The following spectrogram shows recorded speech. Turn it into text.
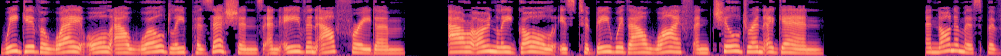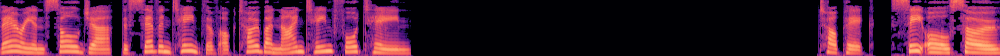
We give away all our worldly possessions and even our freedom. Our only goal is to be with our wife and children again. Anonymous Bavarian soldier, the 17th of October 1914. Topic See also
